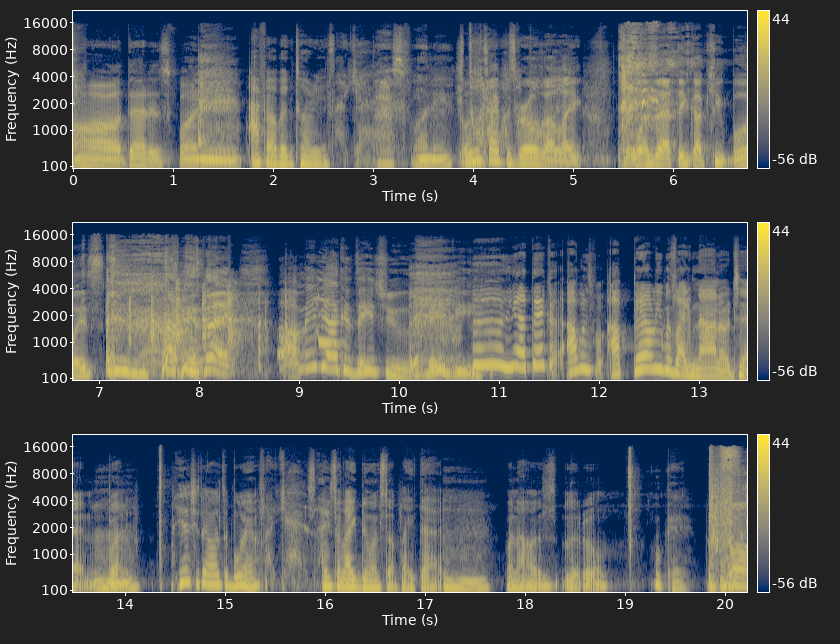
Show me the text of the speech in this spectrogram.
oh, that is funny. I felt victorious. Like, yeah, That's funny. Those thought I type of girls I like. The ones that I think are cute boys. like, oh, maybe I could date you, maybe. yeah. I think I was. I barely was like nine or 10 mm-hmm. but yeah, she thought I was a boy. I was like, yes. I used to like doing stuff like that mm-hmm. when I was little. Okay. Well,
